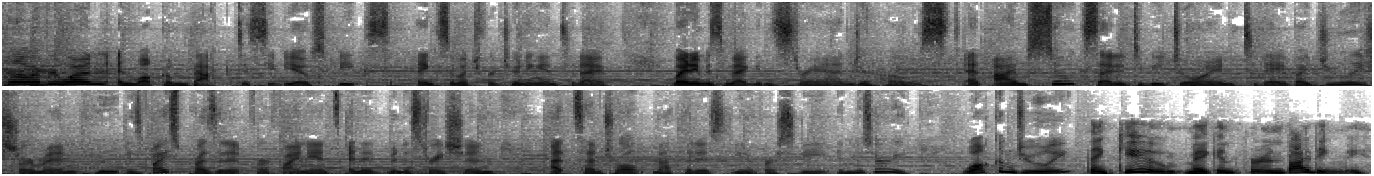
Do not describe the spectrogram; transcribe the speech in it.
Hello, everyone, and welcome back to CBO Speaks. Thanks so much for tuning in today. My name is Megan Strand, your host, and I'm so excited to be joined today by Julie Sherman, who is Vice President for Finance and Administration at Central Methodist University in Missouri. Welcome, Julie. Thank you, Megan, for inviting me.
